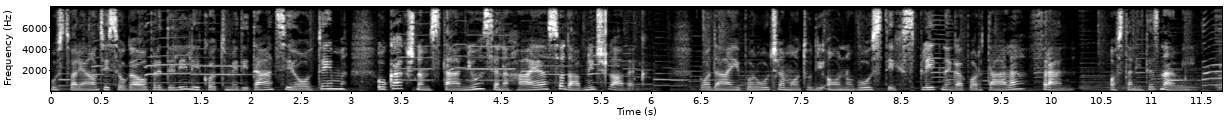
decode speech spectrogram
Ustvarjalci so ga opredelili kot meditacijo o tem, v kakšnem stanju se nahaja sodobni človek. V oddaji poročamo tudi o novostih spletnega portala Fran. Ostanite z nami.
